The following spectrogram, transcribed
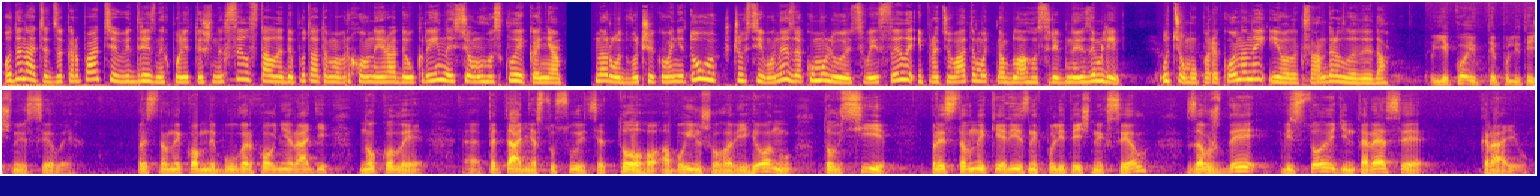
11 закарпатців від різних політичних сил стали депутатами Верховної Ради України сьомого скликання. Народ в очікуванні того, що всі вони закумулюють свої сили і працюватимуть на благо срібної землі. У цьому переконаний і Олександр Ледида. якої б ти політичної сили представником не був у Верховній Раді, але коли е, питання стосується того або іншого регіону, то всі представники різних політичних сил завжди відстоюють інтереси краю.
